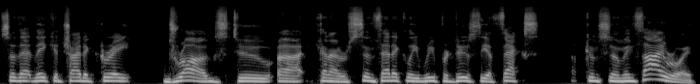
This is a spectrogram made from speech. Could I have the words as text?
so that they could try to create drugs to uh, kind of synthetically reproduce the effects of consuming thyroid.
